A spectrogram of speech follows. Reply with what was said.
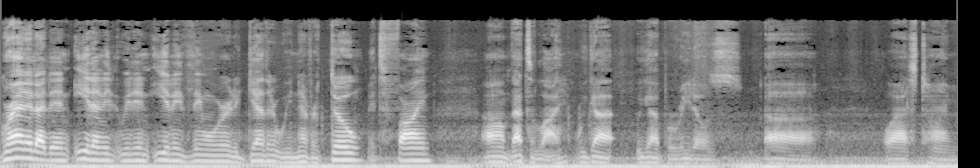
Granted, I didn't eat any. We didn't eat anything when we were together. We never do. It's fine. Um, that's a lie. We got we got burritos uh, last time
